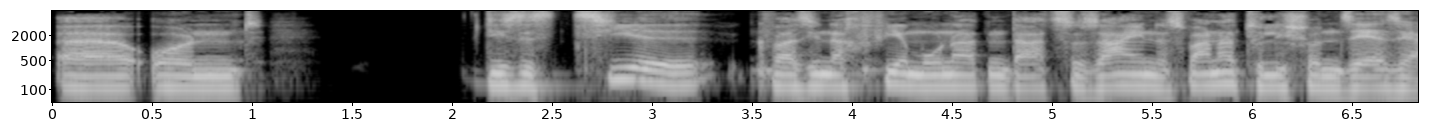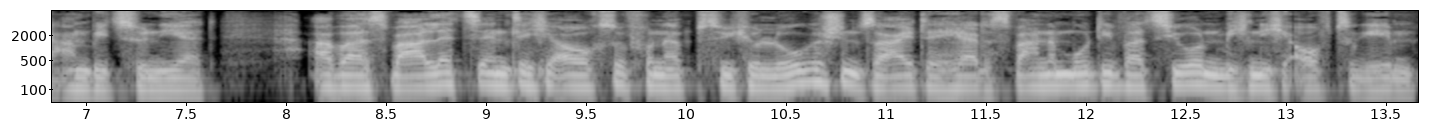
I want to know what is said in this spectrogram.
Äh, und dieses Ziel, quasi nach vier Monaten da zu sein, das war natürlich schon sehr, sehr ambitioniert. Aber es war letztendlich auch so von der psychologischen Seite her, das war eine Motivation, mich nicht aufzugeben.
